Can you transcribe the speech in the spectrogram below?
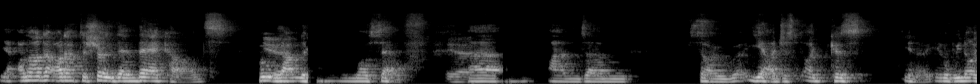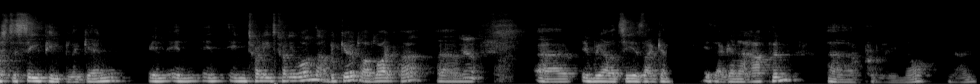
yeah, and I'd, I'd have to show them their cards, but Yeah. without looking at them myself. Yeah. Um, and um, so yeah, I just I because you know it will be nice to see people again in in in, in 2021. That'd be good. I'd like that. Um, Yeah. Uh, in reality, is that going is that going to happen? Uh, probably not. No.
